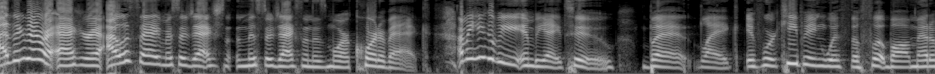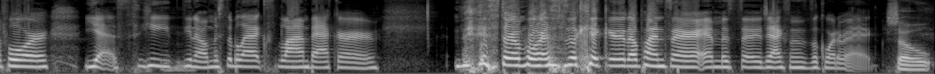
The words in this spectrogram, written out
I think they were accurate. I would say Mr. Jackson Mr. Jackson is more quarterback. I mean, he could be NBA too, but like if we're keeping with the football metaphor, yes, he, you know, Mr. Black's linebacker, Mr. Moore is the kicker, the punter, and Mr. Jackson's the quarterback. So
